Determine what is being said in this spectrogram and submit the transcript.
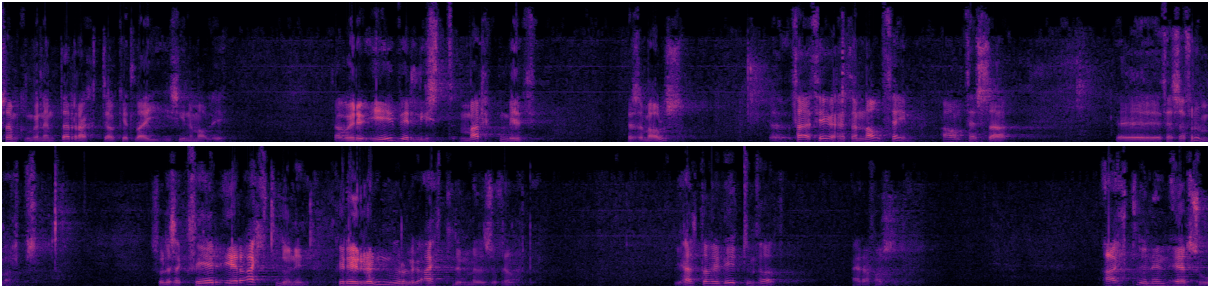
samgöngunefndar rakti ágætlega í sínu máli þá eru yfirlýst markmið þessa máls, það er þegar hægt að ná þeim án þessa frumvarps. Svoleiðis hver er ætlunin? Hver er raunveruleg ætlun með þessu frumvarpi? Ég held að við vitum það, herra forseti. Ætlunin er sú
